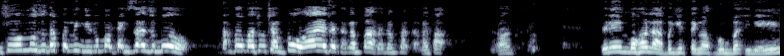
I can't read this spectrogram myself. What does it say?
Semua sudah pening di rumah pengsan semua. Tak mau masuk campur. Eh, saya tak nampak, tak nampak, tak nampak. Ha? Jadi mohonlah pergi tengok Bloomberg ini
